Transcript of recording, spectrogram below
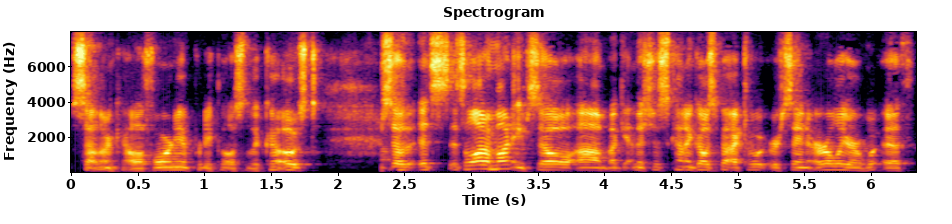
Southern California, pretty close to the coast. So it's it's a lot of money. So um, again, this just kind of goes back to what we were saying earlier with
